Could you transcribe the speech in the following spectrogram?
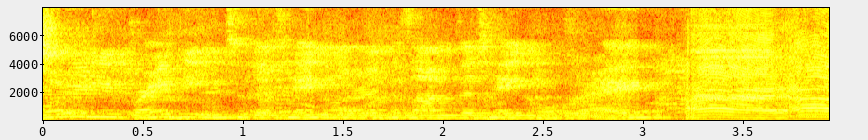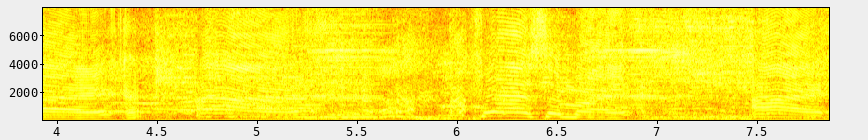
Like, what are you bringing to the table? Because I'm the table, right? Alright, alright, alright. Pass the mic. Alright,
